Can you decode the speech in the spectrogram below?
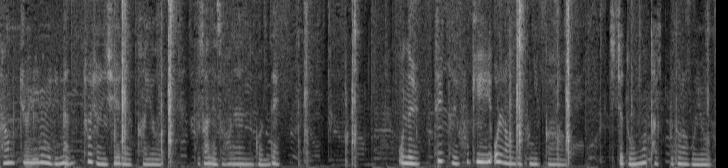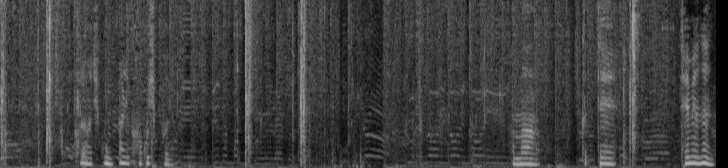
다음 주 일요일이면 초전시회를 가요. 부산에서 하는 건데 오늘 트위터에 후기 올라온 거 보니까 진짜 너무 다 이쁘더라고요. 그래가지고 빨리 가고 싶어요. 아마 그때 되면은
